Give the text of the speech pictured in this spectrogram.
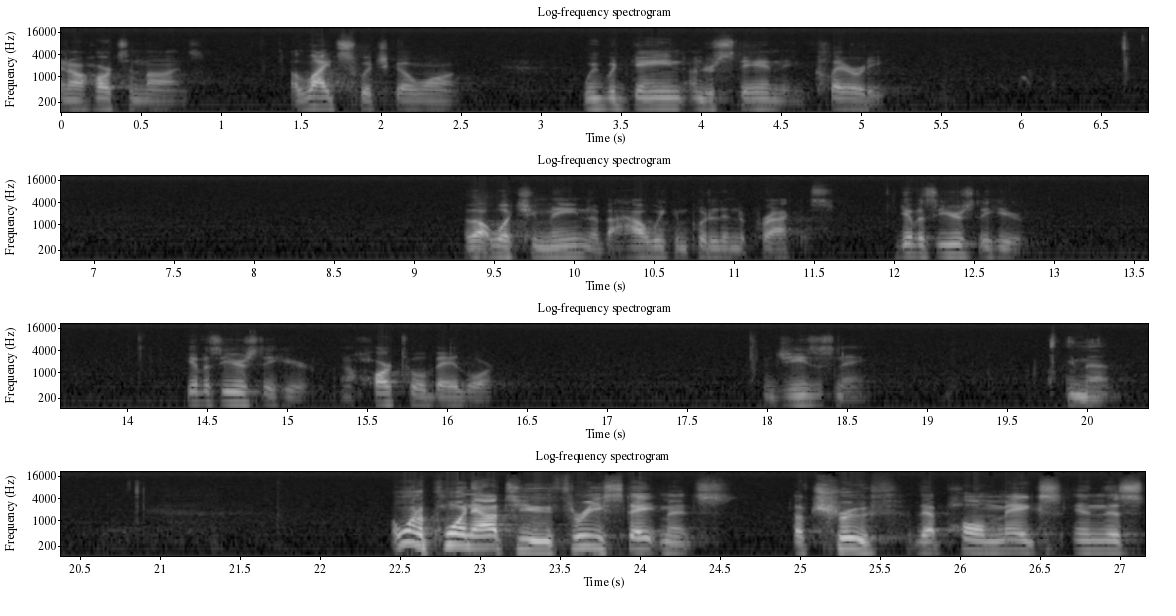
in our hearts and minds. A light switch go on. We would gain understanding, clarity about what you mean, about how we can put it into practice. Give us ears to hear. Give us ears to hear and a heart to obey, Lord. In Jesus' name, amen. I want to point out to you three statements of truth that Paul makes in this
